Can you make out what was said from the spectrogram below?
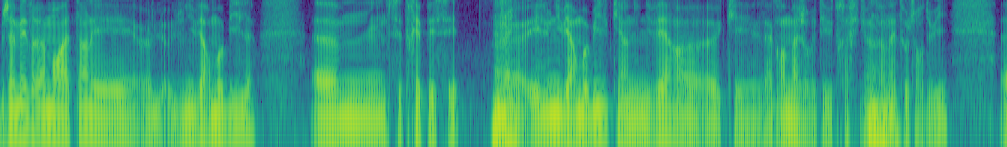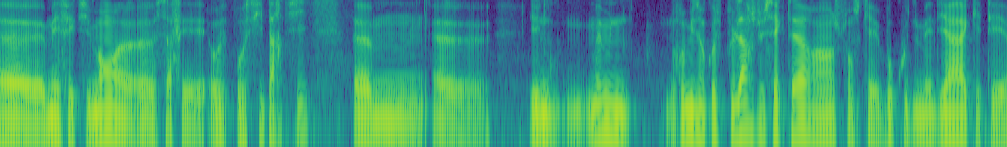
jamais vraiment atteint l'univers mobile. Euh, c'est très PC. Euh, et l'univers mobile qui est un univers euh, qui est la grande majorité du trafic internet mhm. aujourd'hui. mais effectivement, ça fait aussi partie. Il y a une, même une remise en cause plus large du secteur. Hein. Je pense qu'il y a eu beaucoup de médias qui étaient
